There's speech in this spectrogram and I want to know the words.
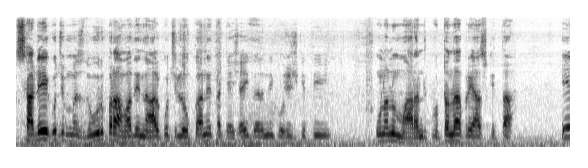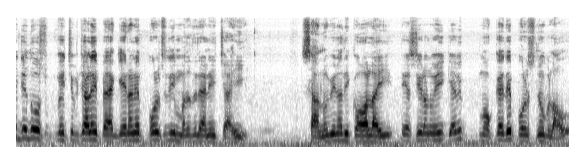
ਸਾਡੇ ਕੁਝ ਮਜ਼ਦੂਰ ਭਰਾਵਾਂ ਦੇ ਨਾਲ ਕੁਝ ਲੋਕਾਂ ਨੇ ਧੱਕੇਸ਼ਾਹੀ ਕਰਨ ਦੀ ਕੋਸ਼ਿਸ਼ ਕੀਤੀ। ਉਹਨਾਂ ਨੂੰ ਮਾਰਨ ਕੁੱਟਣ ਦਾ ਪ੍ਰਯਾਸ ਕੀਤਾ। ਇਹ ਜਦੋਂ ਉਸ ਵਿੱਚ ਵਿਚਾਲੇ ਪੈ ਗਏ ਇਹਨਾਂ ਨੇ ਪੁਲਿਸ ਦੀ ਮਦਦ ਲੈਣੀ ਚਾਹੀ ਸਾਨੂੰ ਵੀ ਇਹਨਾਂ ਦੀ ਕਾਲ ਆਈ ਤੇ ਅਸੀਂ ਉਹਨਾਂ ਨੂੰ ਇਹੀ ਕਿਹਾ ਵੀ ਮੌਕੇ ਤੇ ਪੁਲਿਸ ਨੂੰ ਬੁਲਾਓ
